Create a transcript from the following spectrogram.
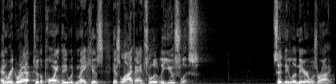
and regret to the point that he would make his, his life absolutely useless? Sidney Lanier was right.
